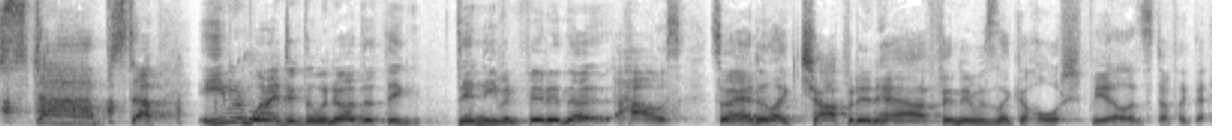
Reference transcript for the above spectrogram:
"Stop! Stop!" Even when I took the window out, the thing didn't even fit in the house, so I had to like chop it in half, and it was like a whole spiel and stuff like that.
